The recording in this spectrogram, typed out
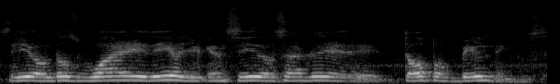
See all those white deals, you can see those are the, the top of buildings.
